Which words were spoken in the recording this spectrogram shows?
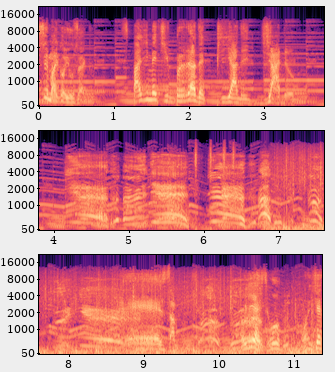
Trzymaj go, Józek. Spalimy ci brodę, pijany dziadu. Nie, nie, nie, nie. Zamknij się. O Jezu, on się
